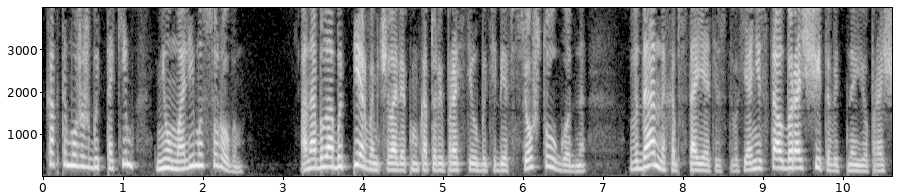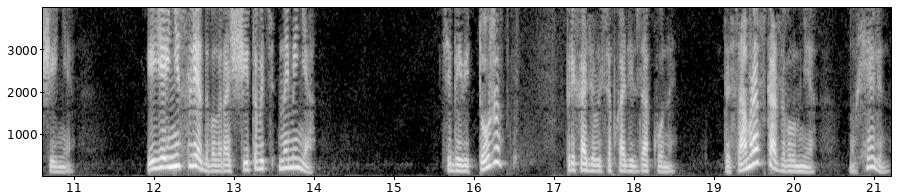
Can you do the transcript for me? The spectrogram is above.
«Как ты можешь быть таким неумолимо суровым? Она была бы первым человеком, который простил бы тебе все, что угодно. В данных обстоятельствах я не стал бы рассчитывать на ее прощение. И ей не следовало рассчитывать на меня». Тебе ведь тоже приходилось обходить законы? Ты сам рассказывал мне. Но, Хелен,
